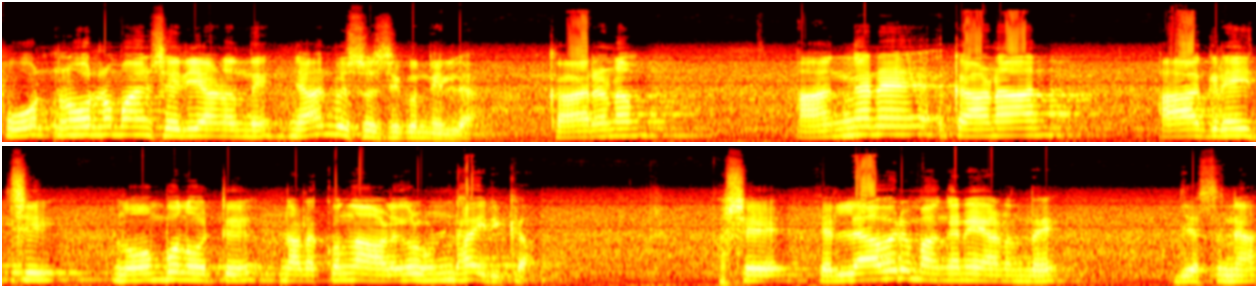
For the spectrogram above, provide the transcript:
പൂർണമായും ശരിയാണെന്ന് ഞാൻ വിശ്വസിക്കുന്നില്ല. കാരണം അങ്ങനെ കാണാൻ ആഗ്രഹിച്ച് നോമ്പ് നോറ്റ് നടക്കുന്ന ആളുകൾ ഉണ്ടായിരിക്കാം. പക്ഷേ എല്ലാവരും അങ്ങനെയാണെന്ന് ജസ്ന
